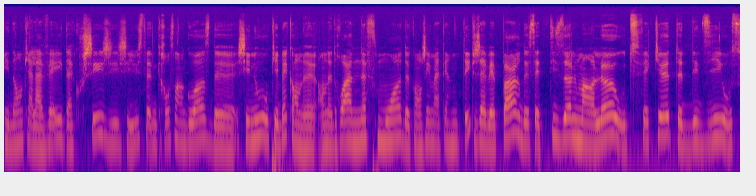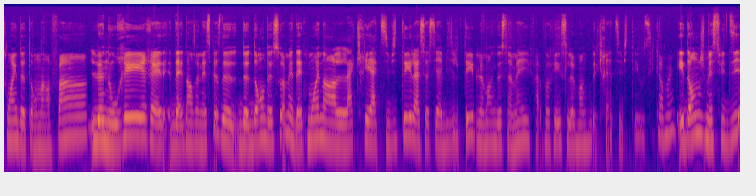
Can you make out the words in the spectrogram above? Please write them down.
Et donc, à la veille d'accoucher, j'ai eu cette grosse angoisse de... Chez nous, au Québec, on a, on a droit à 9 mois de congé maternité. Puis j'avais peur de cet isolement-là où tu fais que te dédier aux soins de ton enfant, le nourrir, d'être dans une espèce de, de don de soi, mais d'être moins dans la créativité, la sociabilité. Le manque de sommeil favorise le manque de créativité aussi quand même. Et donc, je me suis dit,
